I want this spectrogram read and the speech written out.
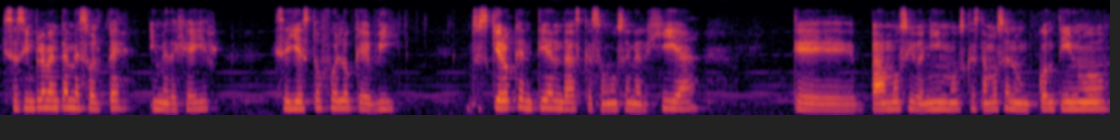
Dice, simplemente me solté y me dejé ir. Dice, y esto fue lo que vi. Entonces quiero que entiendas que somos energía, que vamos y venimos, que estamos en un continuo,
